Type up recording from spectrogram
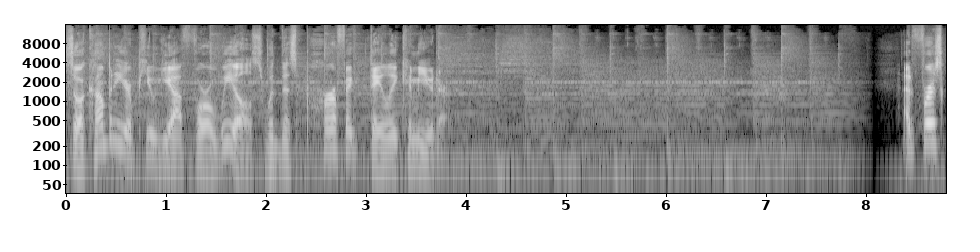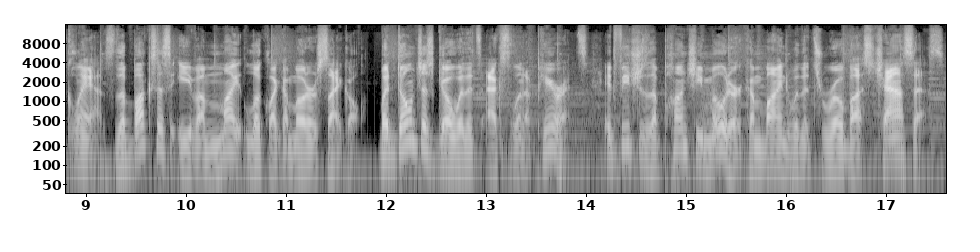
So accompany your Peugeot 4 wheels with this perfect daily commuter. At first glance, the Buxus Eva might look like a motorcycle, but don't just go with its excellent appearance. It features a punchy motor combined with its robust chassis.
